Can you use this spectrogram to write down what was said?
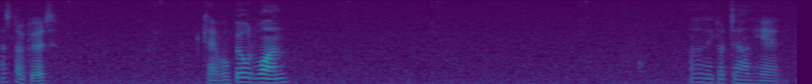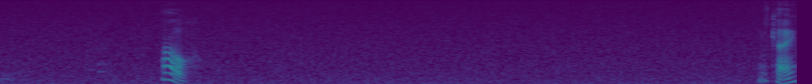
that's no good. Okay, we'll build one. What have they got down here? Oh. Okay.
